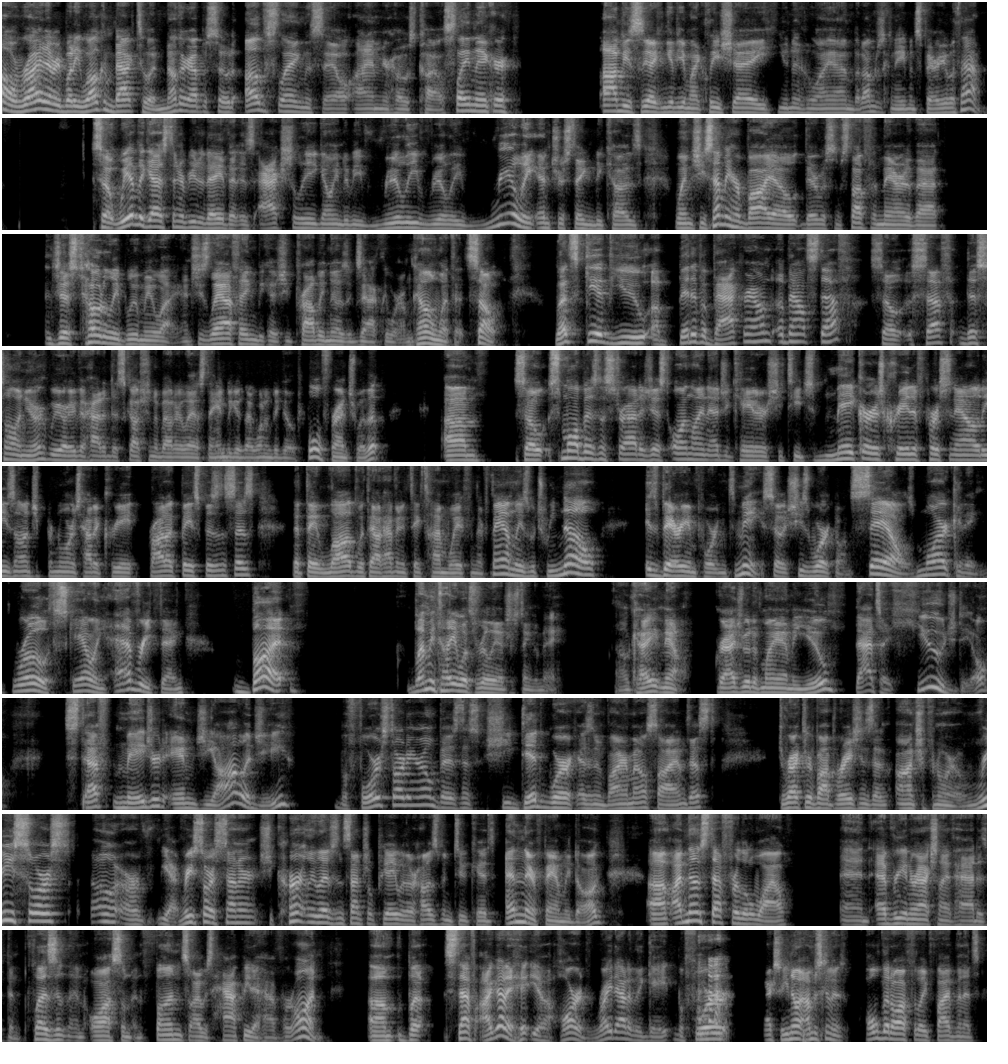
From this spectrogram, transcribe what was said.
All right, everybody, welcome back to another episode of Slaying the Sale. I am your host, Kyle Slaymaker. Obviously, I can give you my cliche, you know who I am, but I'm just going to even spare you with that. So, we have a guest interview today that is actually going to be really, really, really interesting because when she sent me her bio, there was some stuff in there that just totally blew me away. And she's laughing because she probably knows exactly where I'm going with it. So, let's give you a bit of a background about Steph so Steph DeSaulnier, we already had a discussion about her last name because I wanted to go full French with it. Um, so small business strategist, online educator. She teaches makers, creative personalities, entrepreneurs how to create product-based businesses that they love without having to take time away from their families, which we know is very important to me. So she's worked on sales, marketing, growth, scaling, everything. But let me tell you what's really interesting to me. Okay. Now, graduate of Miami U. That's a huge deal. Steph majored in geology before starting her own business. She did work as an environmental scientist, director of operations at an entrepreneurial resource oh, or yeah, resource center. She currently lives in Central PA with her husband, two kids, and their family dog. Um, I've known Steph for a little while, and every interaction I've had has been pleasant and awesome and fun. So I was happy to have her on. Um, but Steph, I got to hit you hard right out of the gate before Actually, you know what? I'm just going to hold that off for like five minutes.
